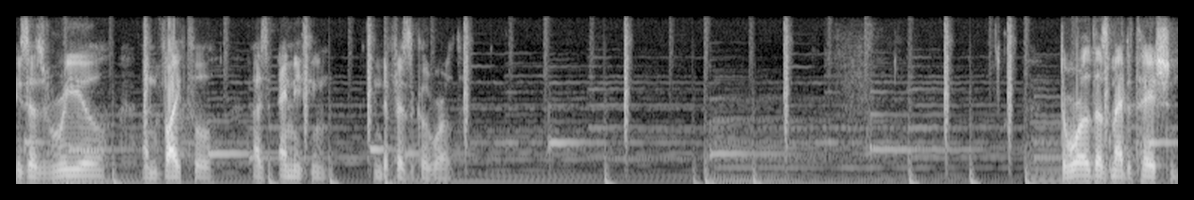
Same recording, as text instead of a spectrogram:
is as real and vital as anything in the physical world. The World as Meditation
